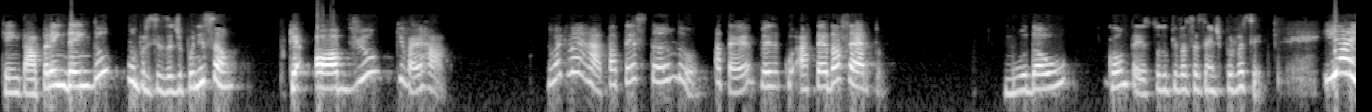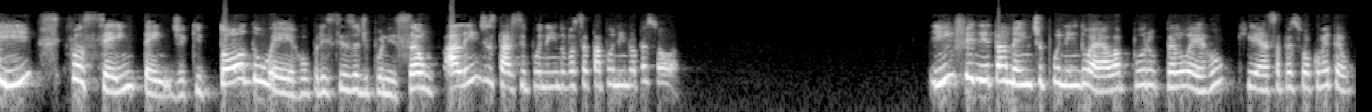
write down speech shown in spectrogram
Quem está aprendendo não precisa de punição. Porque é óbvio que vai errar. Não é que vai errar, está testando até, até dar certo. Muda o contexto do que você sente por você. E aí, se você entende que todo erro precisa de punição, além de estar se punindo, você está punindo a pessoa infinitamente punindo ela por, pelo erro que essa pessoa cometeu.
